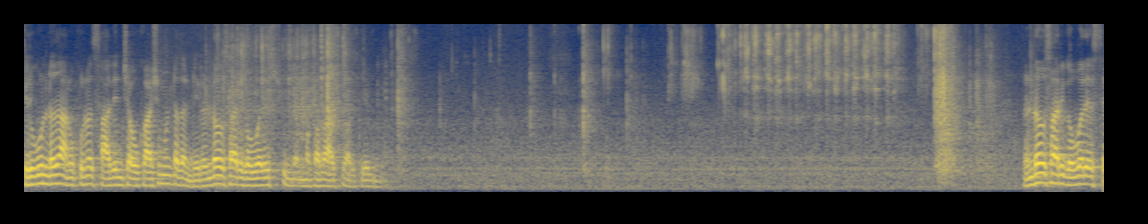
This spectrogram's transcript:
తిరుగుండదు అనుకున్నది సాధించే అవకాశం ఉంటుందండి. రెండవసారి గవ్వలేసి చూద్దాం మకర రాశి వారికి ఏమి? రెండవసారి గవ్వలేస్తే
